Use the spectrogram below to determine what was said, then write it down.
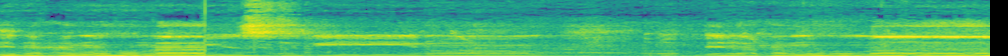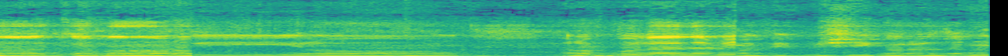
رب ارحمهما صغيرا رب ارحمهما كما ربيرا রব্বুল আলামিন আমাকে খুশি করার জন্য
